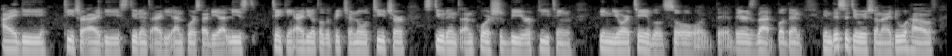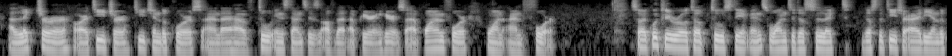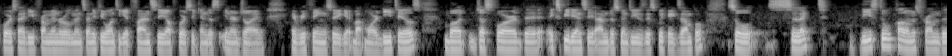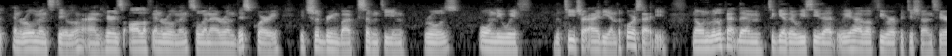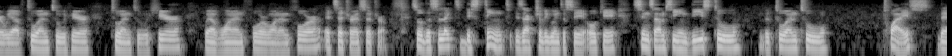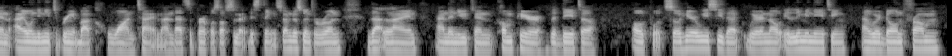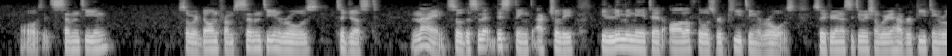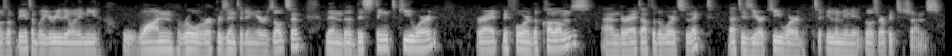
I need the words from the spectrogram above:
ID, teacher ID, student ID, and course ID. At least taking ID out of the picture, no teacher, student, and course should be repeating in your table. So th there's that. But then in this situation, I do have a lecturer or a teacher teaching the course, and I have two instances of that appearing here. So I have one and four, one and four. So I quickly wrote up two statements, one to just select just the teacher ID and the course ID from enrollments. And if you want to get fancy, of course, you can just inner join everything so you get back more details. But just for the expediency, I'm just going to use this quick example. So select these two columns from the enrollments table, and here's all of enrollment. So when I run this query, it should bring back 17 rows only with the teacher ID and the course ID. Now, when we look at them together, we see that we have a few repetitions here. We have two and two here, two and two here. We have one and four, one and four, etc., etc. So the select distinct is actually going to say, okay, since I'm seeing these two, the two and two twice, then I only need to bring it back one time. And that's the purpose of select distinct. So I'm just going to run that line and then you can compare the data output. So here we see that we're now eliminating and we're down from, what was it, 17? So we're down from 17 rows to just nine. So the select distinct actually eliminated all of those repeating rows. So if you're in a situation where you have repeating rows of data, but you really only need one row represented in your result set, then the distinct keyword right before the columns and right after the word select that is your keyword to eliminate those repetitions.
